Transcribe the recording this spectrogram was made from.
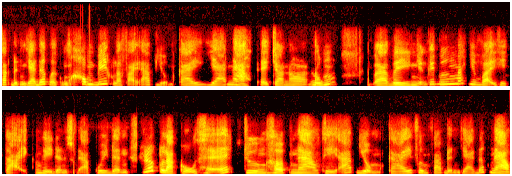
xác định giá đất và cũng không biết là phải áp dụng cái giá nào để cho nó đúng. Và vì những cái vướng mắc như vậy thì tại nghị định đã quy định rất là cụ thể trường hợp nào thì áp dụng cái phương pháp định giá đất nào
